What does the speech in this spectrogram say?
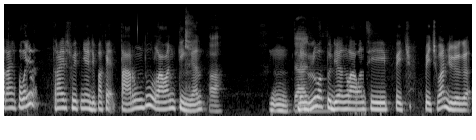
terakhir pokoknya terakhir Sweetnya dipakai tarung tuh lawan King kan. ah Mm-mm. Dan, Dan- dulu waktu dia ngelawan si Page Page One juga gak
